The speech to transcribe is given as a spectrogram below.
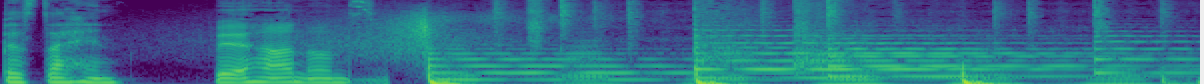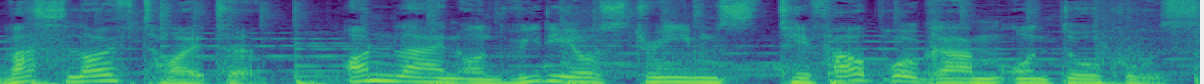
Bis dahin, wir hören uns. Was läuft heute? Online- und Videostreams, TV-Programm und Dokus.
